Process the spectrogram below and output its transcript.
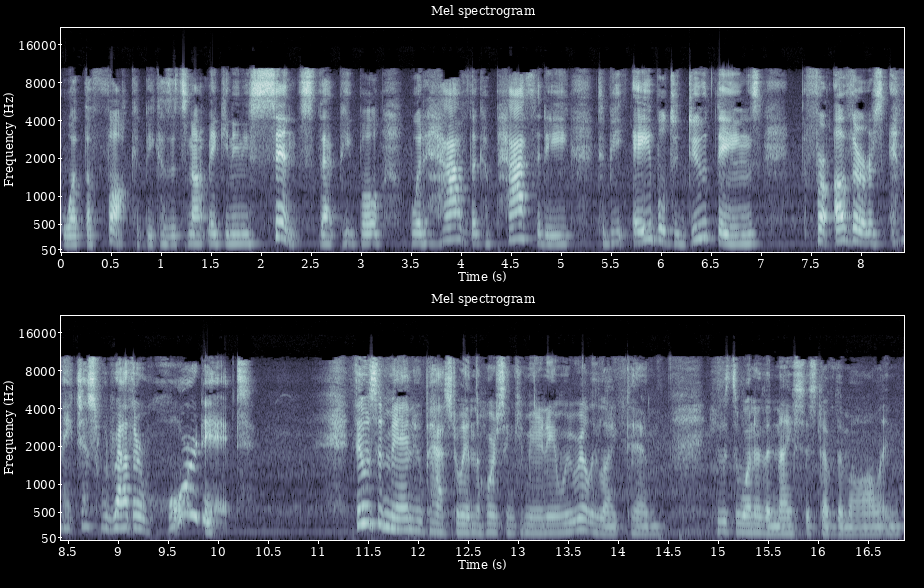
what the fuck because it's not making any sense that people would have the capacity to be able to do things for others and they just would rather hoard it. There was a man who passed away in the horsing community and we really liked him. He was one of the nicest of them all. And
